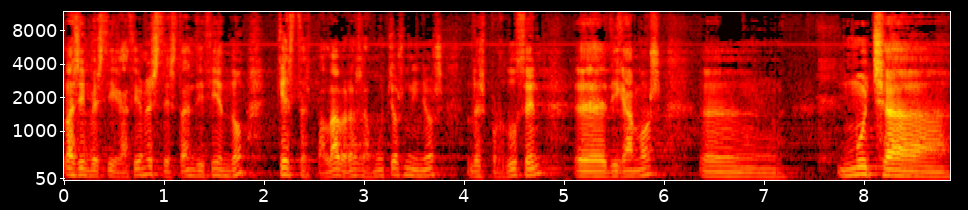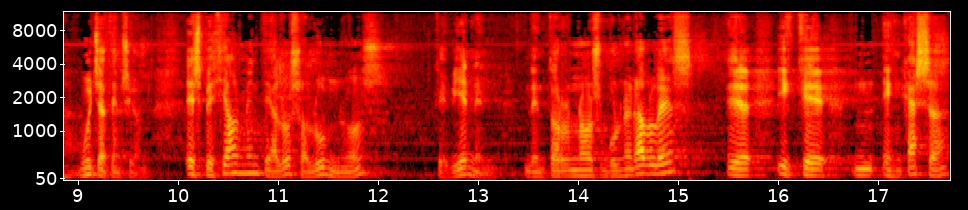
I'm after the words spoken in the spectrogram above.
Las investigaciones te están diciendo que estas palabras a muchos niños les producen, eh, digamos, eh, mucha, mucha tensión, especialmente a los alumnos que vienen de entornos vulnerables eh, y que mm, en casa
